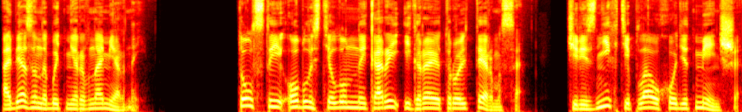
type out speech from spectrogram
обязана быть неравномерной. Толстые области лунной коры играют роль термоса, через них тепла уходит меньше.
